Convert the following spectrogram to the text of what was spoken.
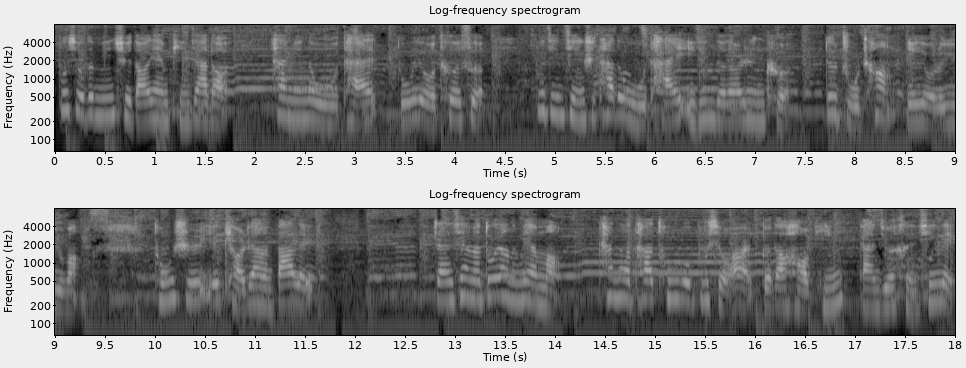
不朽的名曲导演评价道：“泰民的舞台独有特色，不仅仅是他的舞台已经得到认可，对主唱也有了欲望，同时也挑战了芭蕾，展现了多样的面貌。”看到他通过《不朽二》得到好评，感觉很欣慰，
